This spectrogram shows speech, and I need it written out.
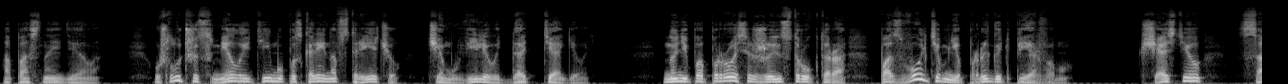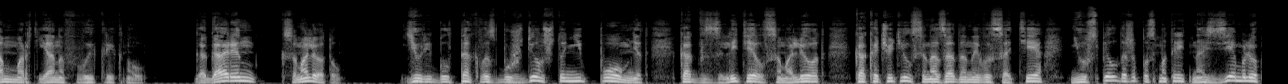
опасное дело. Уж лучше смело идти ему поскорей навстречу, чем увиливать да оттягивать но не попросишь же инструктора «позвольте мне прыгать первому». К счастью, сам Мартьянов выкрикнул «Гагарин к самолету». Юрий был так возбужден, что не помнит, как взлетел самолет, как очутился на заданной высоте, не успел даже посмотреть на землю,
